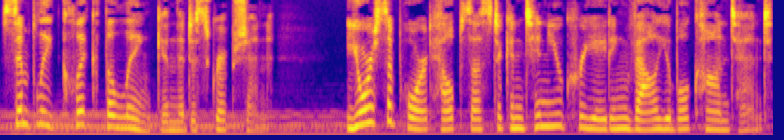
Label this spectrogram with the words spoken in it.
simply click the link in the description. Your support helps us to continue creating valuable content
